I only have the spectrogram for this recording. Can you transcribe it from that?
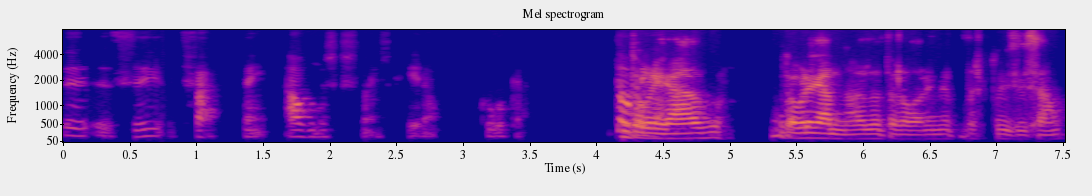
eh, se de facto têm algumas questões que queiram colocar. Muito, Muito obrigado. Muito obrigado nós, doutora Laurinda, pela exposição.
